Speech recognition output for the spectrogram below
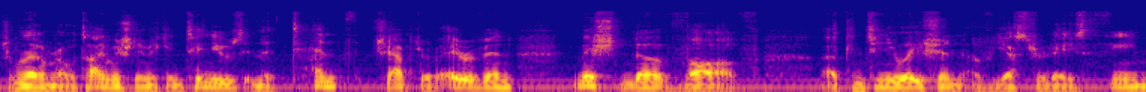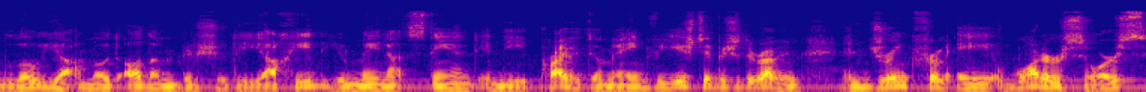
Shalom Mishnah continues in the 10th chapter of Eruvin, Mishnah Vav. A continuation of yesterday's theme, Lo Ya'mod Adam Birshuti Yachid, you may not stand in the private domain, V'yishte Birshuti Rabim, and drink from a water source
